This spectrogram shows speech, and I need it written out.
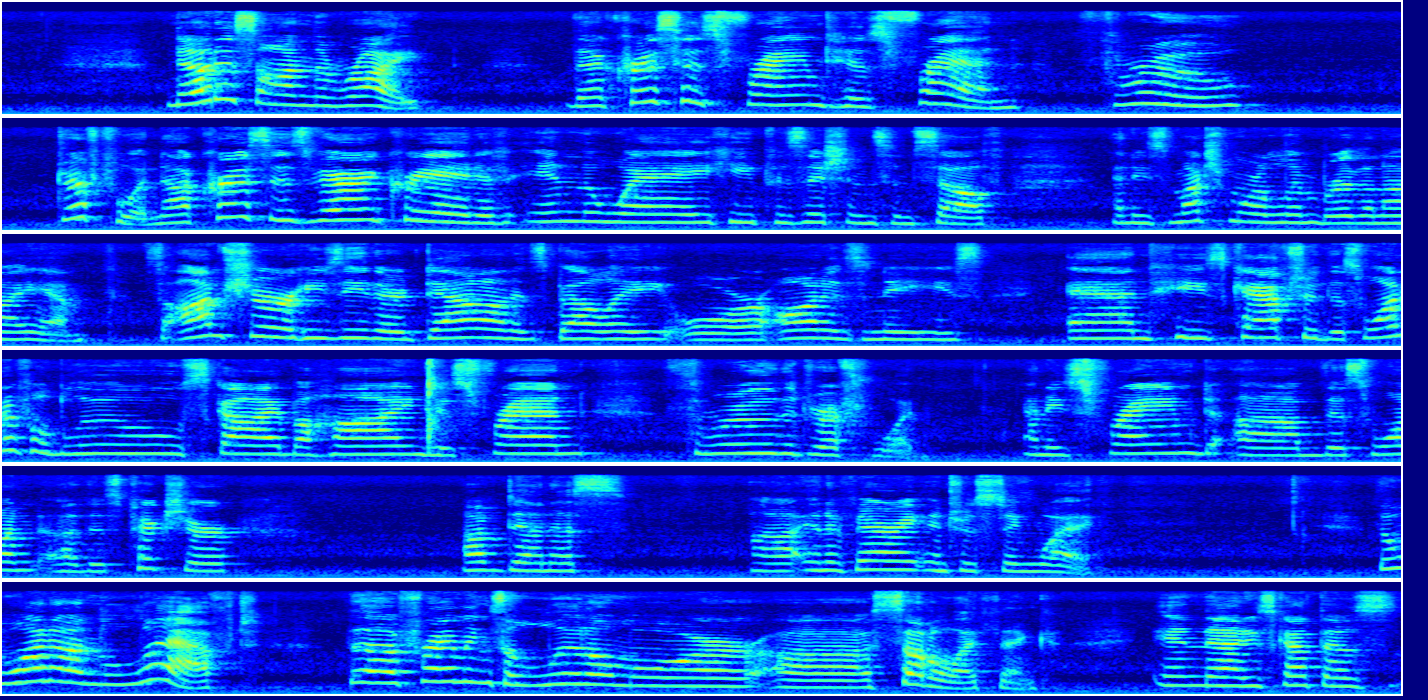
Notice on the right that Chris has framed his friend through driftwood. Now Chris is very creative in the way he positions himself and he's much more limber than I am. So I'm sure he's either down on his belly or on his knees and he's captured this wonderful blue sky behind his friend through the driftwood. And he's framed um, this one, uh, this picture of Dennis uh, in a very interesting way. The one on the left, the framing's a little more uh, subtle, I think, in that he's got those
